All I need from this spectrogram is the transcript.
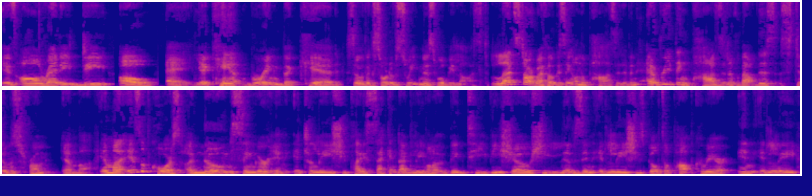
is already DOA. You can't bring the kid, so the sort of sweetness will be lost. Let's start by focusing on the positive, and everything positive about this stems from Emma. Emma is, of course, a known singer in Italy. She plays second, I believe, on a big TV show. She lives in Italy. She's built a pop career in Italy.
